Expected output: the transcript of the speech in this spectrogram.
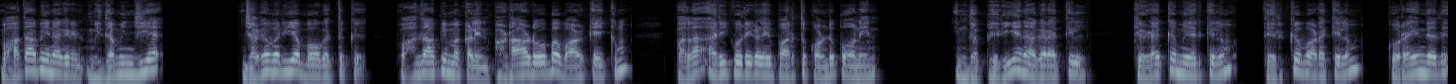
வாதாபி நகரின் மிதமிஞ்சிய ஜகவரிய போகத்துக்கு வாதாபி மக்களின் படாடோப வாழ்க்கைக்கும் பல அறிகுறிகளை பார்த்து கொண்டு போனேன். இந்த பெரிய நகரத்தில் கிழக்கு மேற்கிலும் தெற்கு வடக்கிலும் குறைந்தது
